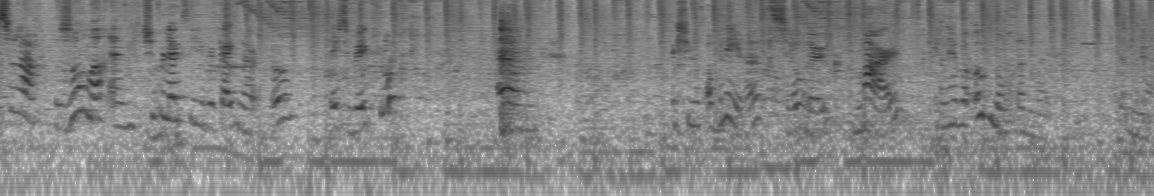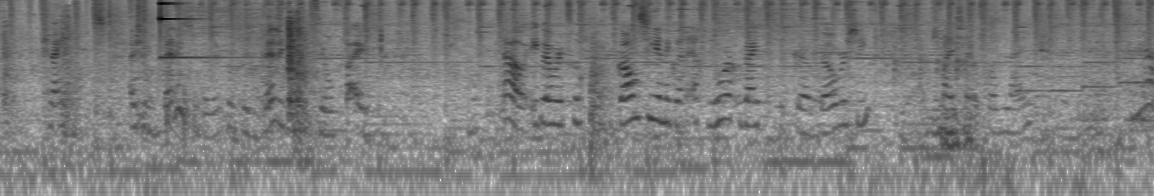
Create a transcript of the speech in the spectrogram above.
is vandaag zondag en super leuk dat je weer kijkt naar oh, deze weekvlog. Als je wilt abonneren, dat is heel leuk. Maar dan hebben we ook nog een, een, een klein iets. Als je een belletje drukt op dit belletje, dat is heel fijn. Nou, ik ben weer terug van vakantie en ik ben echt heel erg blij dat ik uh, Bel weer zie. Volgens mij hij ook wel blij. Ja.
